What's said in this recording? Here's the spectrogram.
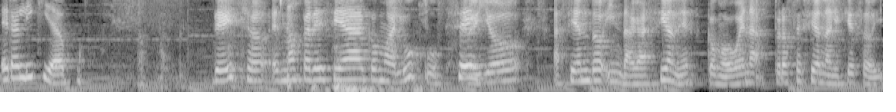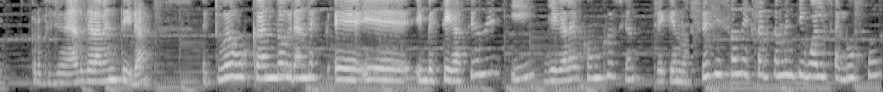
era líquida. po. De hecho, es más parecida como a Luju. Sí. Pero yo, haciendo indagaciones, como buena profesional que soy, profesional de la mentira, estuve buscando grandes eh, eh, investigaciones y llegué a la conclusión de que no sé si son exactamente iguales a Luju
